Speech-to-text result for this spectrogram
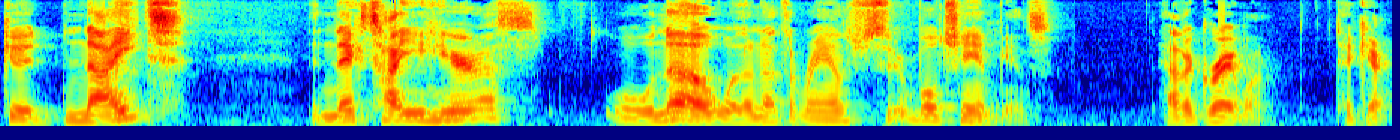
good night. The next time you hear us, we'll know whether or not the Rams are Super Bowl champions. Have a great one. Take care.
